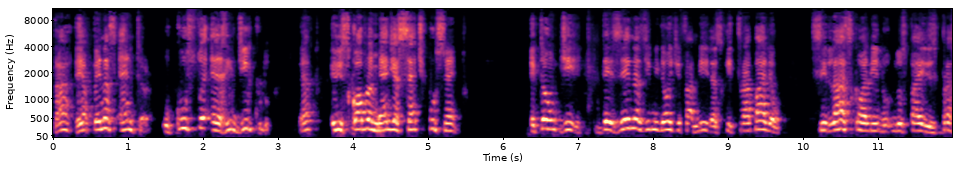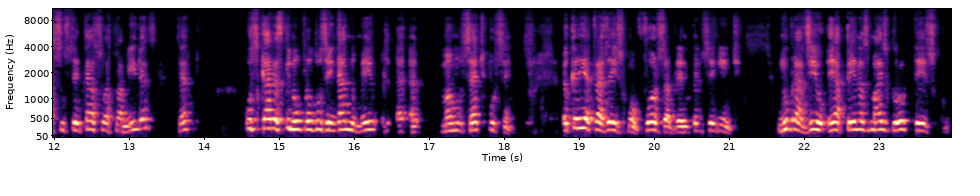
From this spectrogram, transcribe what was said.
tá? é apenas enter. O custo é ridículo eles cobram em média 7%. Então, de dezenas de milhões de famílias que trabalham, se lascam ali no, nos países para sustentar suas famílias, certo? Os caras que não produzem nada no meio, é, é, mamam 7%. Eu queria trazer isso com força, Breno, pelo seguinte: no Brasil é apenas mais grotesco,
